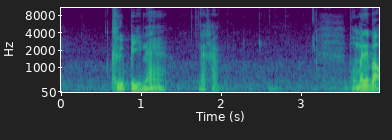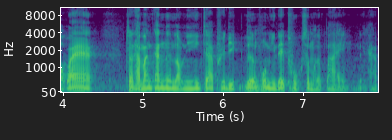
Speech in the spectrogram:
2020 คือปีหน้านะครับ ผมไม่ได้บอกว่า สถาบันการเงินเหล่านี้จะพิจิตรเรื่องพวกนี้ได้ถูกเสมอไปนะครับ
